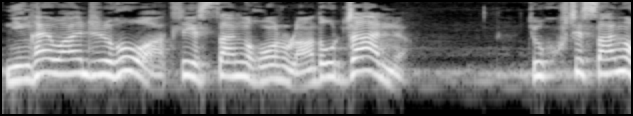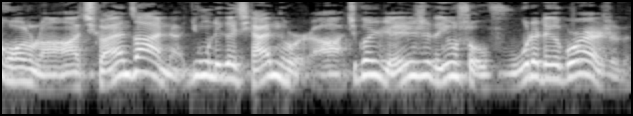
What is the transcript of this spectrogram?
拧开完之后啊，这三个黄鼠狼都站着，就这三个黄鼠狼啊，全站着，用这个前腿啊，就跟人似的，用手扶着这个罐似的。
